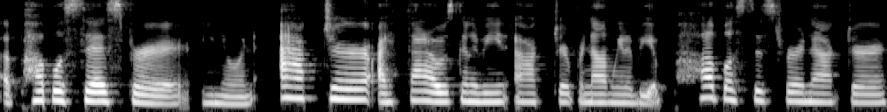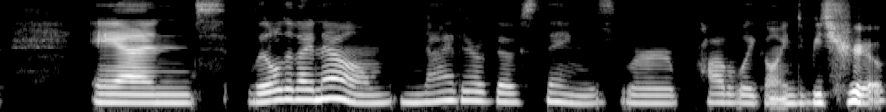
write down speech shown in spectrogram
a publicist for, you know, an actor. I thought I was going to be an actor, but now I'm going to be a publicist for an actor. And little did I know, neither of those things were probably going to be true.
